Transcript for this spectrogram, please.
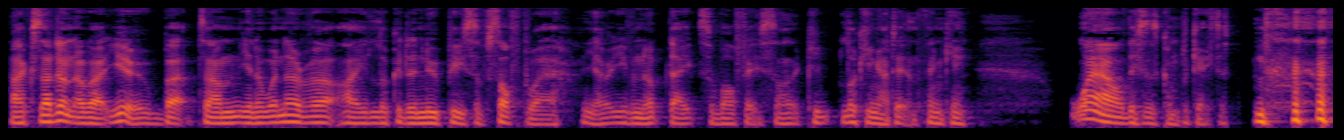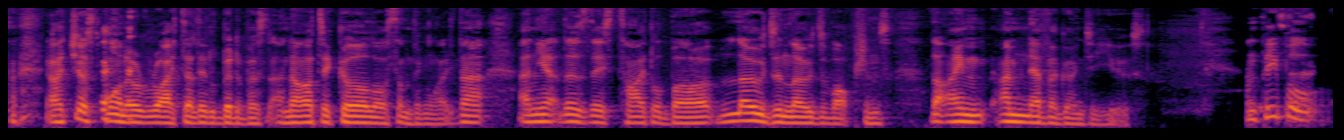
Because uh, I don't know about you, but um, you know, whenever I look at a new piece of software, you know, even updates of Office, I keep looking at it and thinking, wow, this is complicated. I just want to write a little bit of a, an article or something like that, and yet there's this title bar, loads and loads of options that I'm I'm never going to use. And people exactly.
